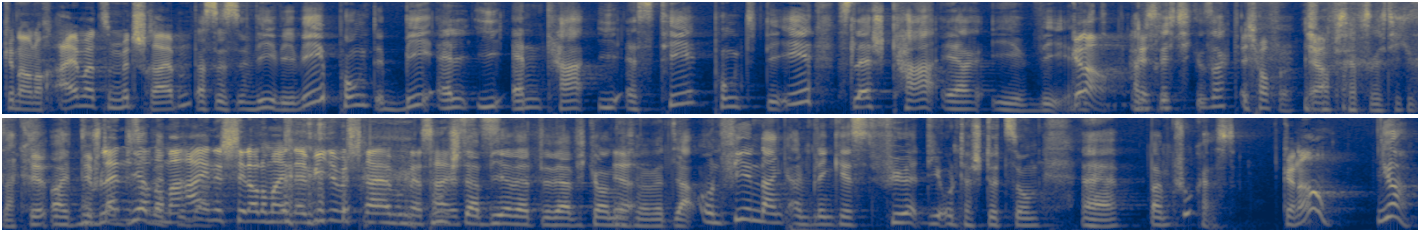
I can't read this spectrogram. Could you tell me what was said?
Genau, noch einmal zum Mitschreiben. Das ist www.blinkist.de slash krew. Genau, Habe ich richtig. richtig gesagt? Ich hoffe. Ich ja. hoffe, ich habe es richtig gesagt. Wir, Oh, wir blenden es auch nochmal ein, es steht auch nochmal in der Videobeschreibung. Das heißt, Buchstabierwettbewerb, ich komme Ja. nicht mehr mit. Ja, und vielen Dank an Blinkist für die Unterstützung äh, beim Crewcast. genau. Ja,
